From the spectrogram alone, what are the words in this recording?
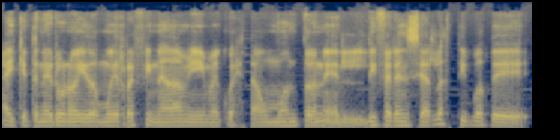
hay que tener un oído muy refinado, a mí me cuesta un montón el diferenciar los tipos de...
